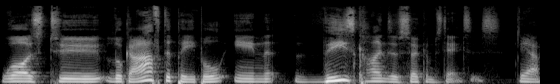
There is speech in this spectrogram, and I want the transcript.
Was to look after people in these kinds of circumstances. Yeah.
